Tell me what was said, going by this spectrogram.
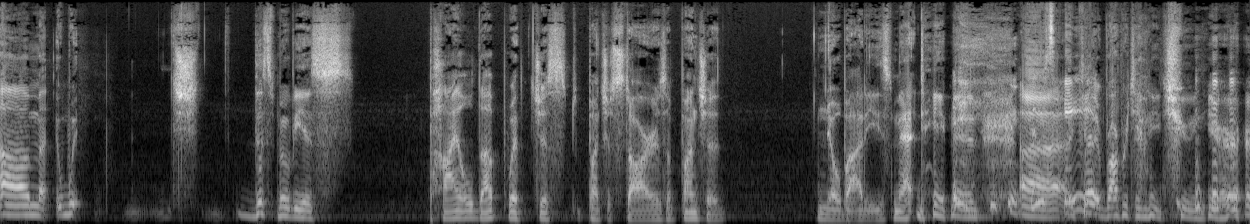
Um, w- sh- this movie is piled up with just a bunch of stars, a bunch of nobodies. Matt Damon, uh, he? Robert Downey Jr.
